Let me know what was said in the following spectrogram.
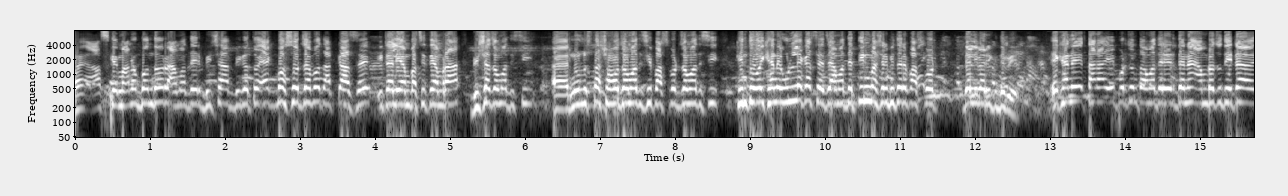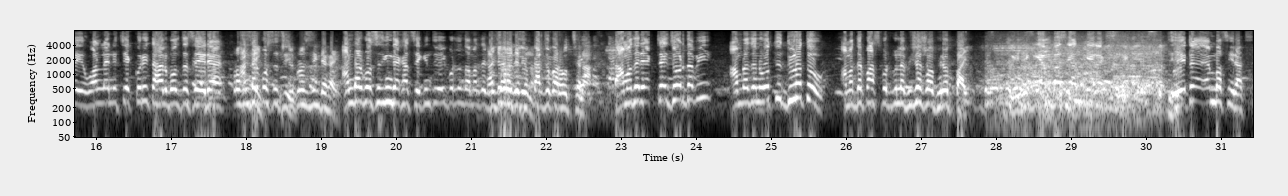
ভাই আজকে আমাদের ভিসা বিগত এক বছর যাবত আটকা আছে। ইটালি এম্বাসিতে আমরা ভিসা জমা দিছি নুলুস্তা সহ জমা দিছি পাসপোর্ট জমা দিছি। কিন্তু ওইখানে উল্লেখ আছে যে আমাদের তিন মাসের ভিতরে পাসপোর্ট ডেলিভারি দিবে। এখানে তারা এই পর্যন্ত আমাদের এর দেয় আমরা যদি এটা অনলাইনে চেক করি তাহলে বলতেছে এটা আন্ডার প্রসেসিং আন্ডার প্রসেসিং দেখাচ্ছে কিন্তু এই পর্যন্ত আমাদের কার্যকর হচ্ছে না। কার্যকর হচ্ছে না। তা আমাদের একটাই জোর দাবি আমরা যেন অতি দ্রুত আমাদের পাসপোর্টগুলো ভিসা সহ ফেরত পাই। এটা এম্বাসি রাখছে নাকি? এটা এম্বাসি রাখছে।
